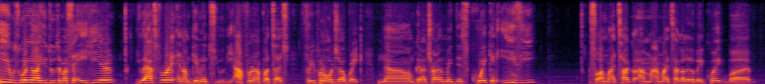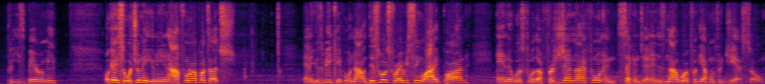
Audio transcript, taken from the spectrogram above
What's going on YouTube? Techmaster 8 here. You asked for it and I'm giving it to you. The iPhone iPod Touch 3.0 jailbreak. Now, I'm going to try to make this quick and easy. So I might talk um, I might talk a little bit quick, but please bear with me. Okay, so what you need? You need an iPhone iPod Touch and a USB cable. Now, this works for every single iPod and it was for the first gen iPhone and second gen and does not work for the iPhone 3GS. So,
